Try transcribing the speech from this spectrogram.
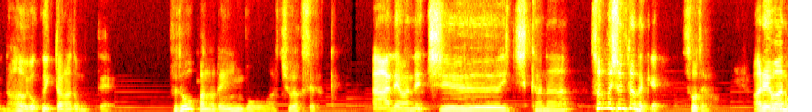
くなよく行ったなと思って。武道館のレインボーは中学生だっけ？ああ、でもね、中1かなそれも一緒に行ったんだっけ？そうだよ。あれはね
